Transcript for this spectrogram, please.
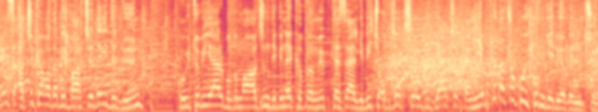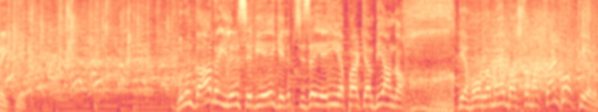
Neyse açık havada bir bahçedeydi düğün. Kuytu bir yer buldum ağacın dibine kıvrıl müptezel gibi. Hiç olacak şey değil gerçekten. Niye bu kadar çok uykum geliyor benim sürekli? Bunun daha da ileri seviyeye gelip size yayın yaparken bir anda diye horlamaya başlamaktan korkuyorum.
